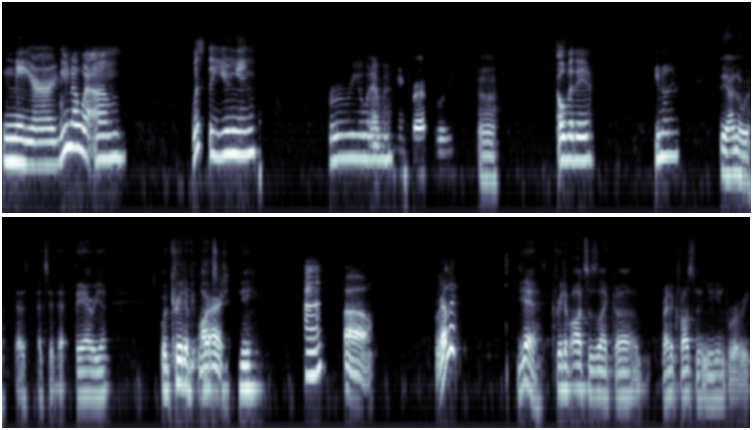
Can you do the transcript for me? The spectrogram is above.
near, you know where um what's the Union Brewery or whatever Craft Brewery. Uh, over there? You know that? yeah, I know it. That's that's it. That the area where creative arts Right. used to be. Huh? Oh, really? Yeah, creative arts is like uh, right across from the Union Brewery.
